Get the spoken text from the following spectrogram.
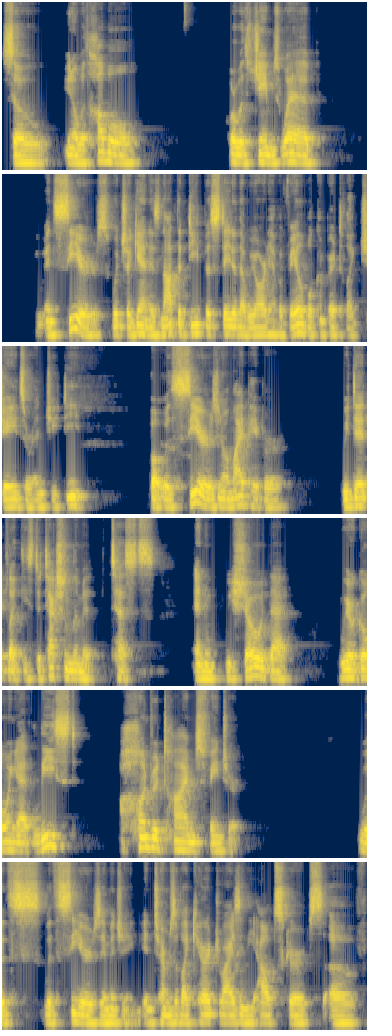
So you know, with Hubble or with James Webb, and CEERS, which again is not the deepest data that we already have available compared to like JADES or NGDEEP. But with CEERS, you know, my paper, we did like these detection limit tests and we showed that we are going at least a hundred times fainter with with CEERS imaging in terms of like characterizing the outskirts of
